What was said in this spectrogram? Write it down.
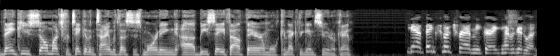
thank you so much for taking the time with us this morning. Uh, be safe out there, and we'll connect again soon, okay? Yeah, thanks so much for having me, Greg. Have a good one.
